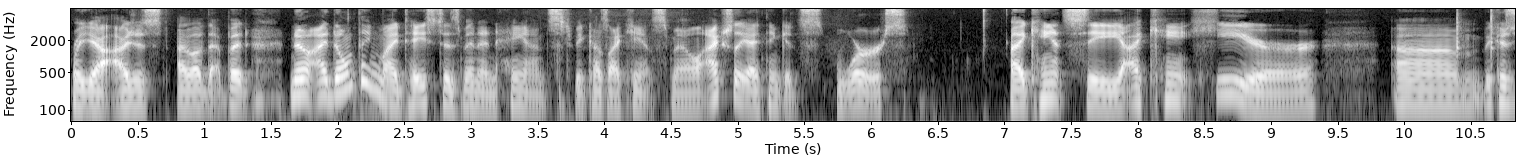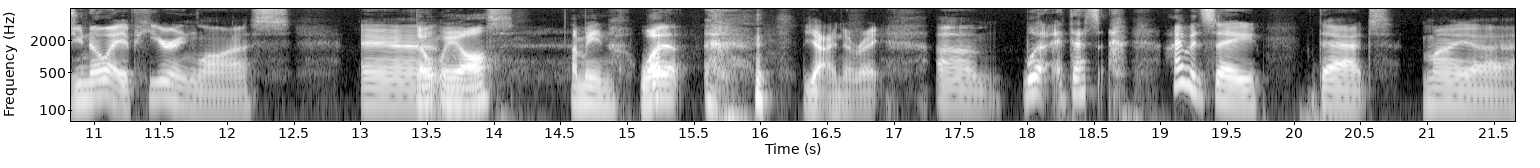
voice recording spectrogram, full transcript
But yeah, I just I love that. But no, I don't think my taste has been enhanced because I can't smell. Actually, I think it's worse. I can't see, I can't hear, um, because you know I have hearing loss. And Don't we all? I mean, what? Well, yeah, I know, right? Um, well, that's I would say that my uh,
